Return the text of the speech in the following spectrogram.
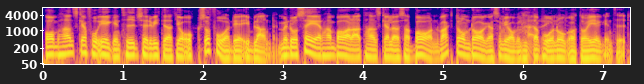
om han ska få egen tid så är det viktigt att jag också får det ibland. Men då säger han bara att han ska lösa barnvakt de dagar som jag vill hitta på något och ha egen tid.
